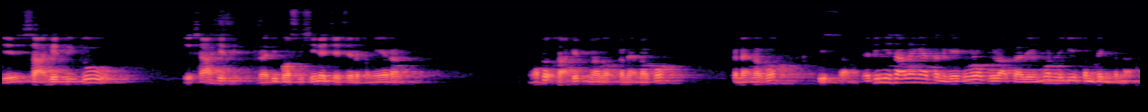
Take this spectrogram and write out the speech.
Ya, sahid itu ya sahid, berarti posisinya jajar pangeran. Masuk sahid kalau kena nopo Kena apa? Bisa. Jadi misalnya ngeten nggih, kula bolak-balik pun niki penting tenan.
